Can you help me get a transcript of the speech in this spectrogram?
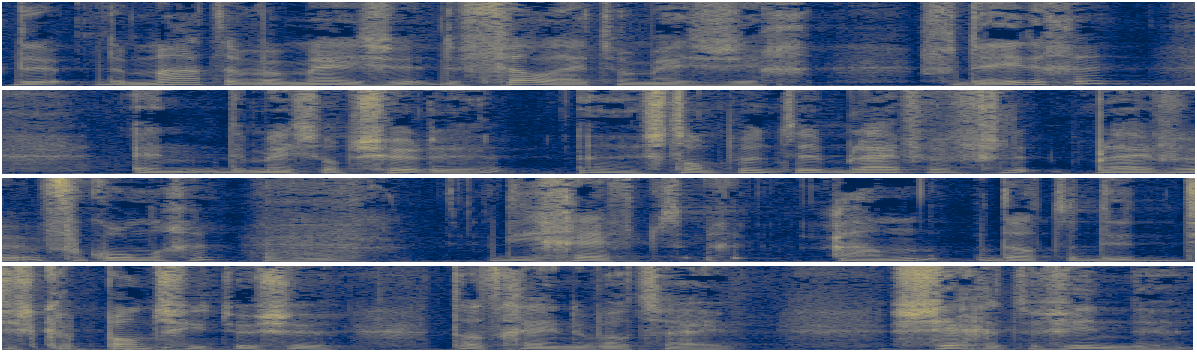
de, de mate waarmee ze, de felheid waarmee ze zich verdedigen. en de meest absurde eh, standpunten blijven, blijven verkondigen. mhm. die geeft aan dat de discrepantie tussen datgene wat zij zeggen te vinden.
